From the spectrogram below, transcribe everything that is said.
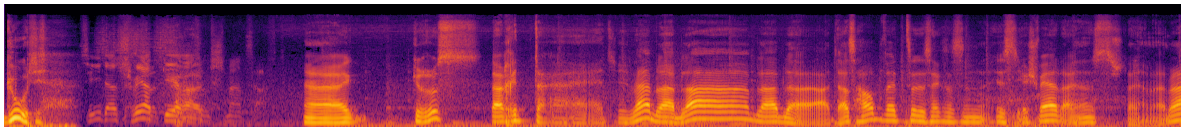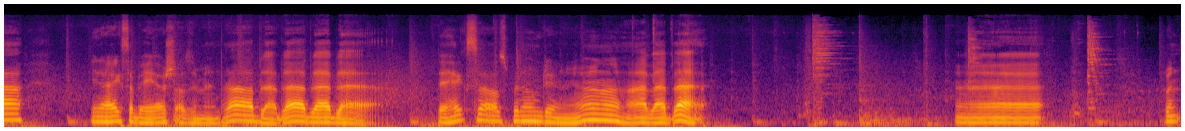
Gut. Zieh das Schwert, Gerald. Äh, gerüster Ritter. Bla bla bla bla bla. Das Hauptwerkzeug des Hexers ist ihr Schwert eines Steiner bla bla. Jeder Hexer beherrscht also mit bla bla bla bla bla. Der Hexerausbildung, den bla bla bla. Äh, drücken-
